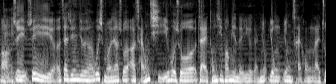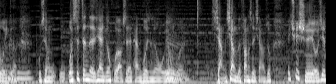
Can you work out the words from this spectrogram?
啊，对所以所以呃，在这边就是为什么人家说啊，彩虹旗，或者说在同性方面的一个感觉，用用用彩虹来做一个嗯铺陈。我我是真的现在跟胡老师在谈过程中，我用我嗯想象的方式想说，哎，确实有一些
